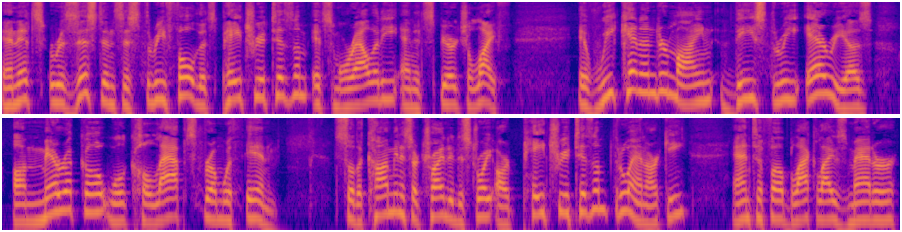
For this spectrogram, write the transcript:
and its resistance is threefold it's patriotism, its morality, and its spiritual life. If we can undermine these three areas, America will collapse from within. So the communists are trying to destroy our patriotism through anarchy. Antifa, Black Lives Matter,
